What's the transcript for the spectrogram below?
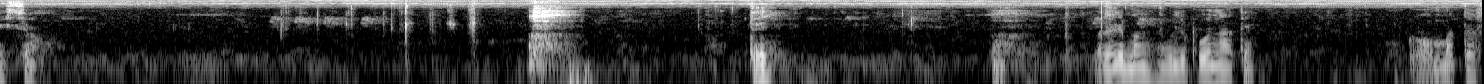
Oh. Okay. Oh, Malimang huli po natin. Kumatos.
